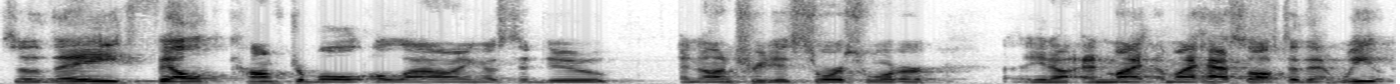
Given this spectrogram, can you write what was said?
So they felt comfortable allowing us to do an untreated source water, you know, and my my hats off to them. We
